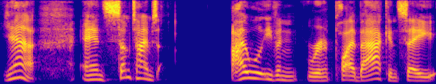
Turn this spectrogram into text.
Yeah. And sometimes I will even reply back and say,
